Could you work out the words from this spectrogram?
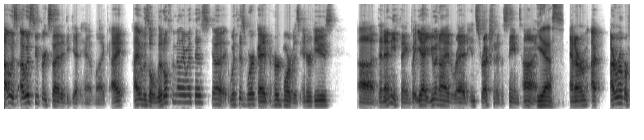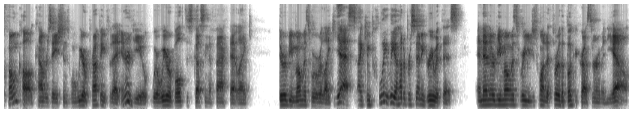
I was I was super excited to get him. Like I I was a little familiar with his uh, with his work. I had heard more of his interviews uh, than anything. But yeah, you and I had read Insurrection at the same time. Yes. And I, rem- I, I remember phone call conversations when we were prepping for that interview where we were both discussing the fact that like there would be moments where we're like, yes, I completely 100% agree with this. And then there would be moments where you just wanted to throw the book across the room and yell.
